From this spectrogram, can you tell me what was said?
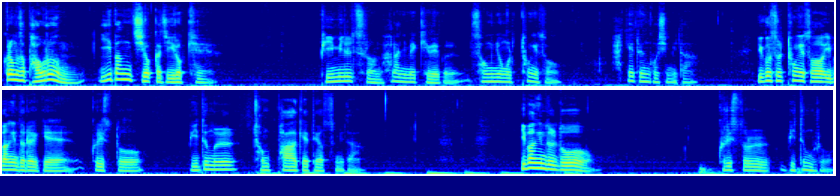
그러면서 바울은 이방 지역까지 이렇게 비밀스러운 하나님의 계획을 성령을 통해서 하게 된 것입니다. 이것을 통해서 이방인들에게 그리스도 믿음을 전파하게 되었습니다. 이방인들도 그리스도를 믿음으로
